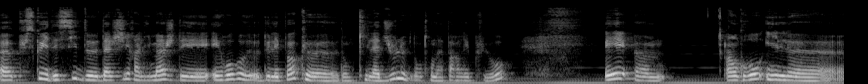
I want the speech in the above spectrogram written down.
euh, puisqu'il décide d'agir à l'image des héros de l'époque, donc qu'il adule, dont on a parlé plus haut. Et en gros, euh,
